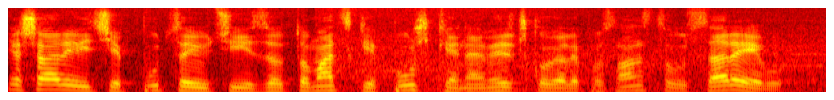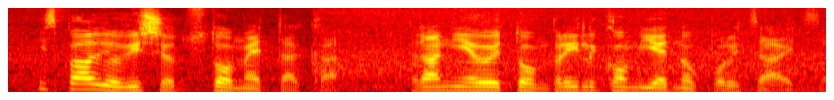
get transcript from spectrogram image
Jašarević je pucajući iz automatske puške na američko veleposlanstvo u Sarajevu ispalio više od 100 metaka. Ranije je tom prilikom jednog policajca.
